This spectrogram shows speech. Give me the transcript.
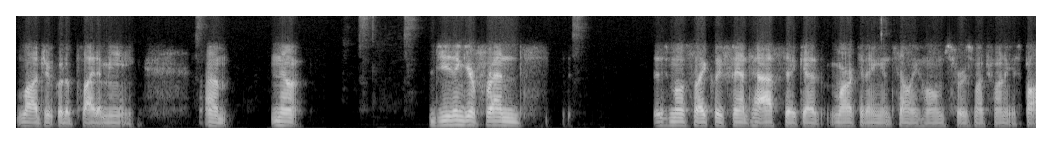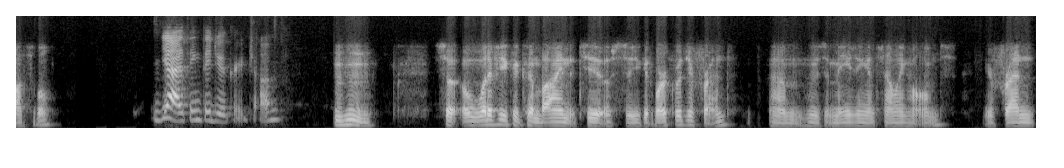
logic would apply to me. Um, now, do you think your friend is most likely fantastic at marketing and selling homes for as much money as possible? Yeah, I think they do a great job. hmm So, uh, what if you could combine the two? So, you could work with your friend, um, who's amazing at selling homes. Your friend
